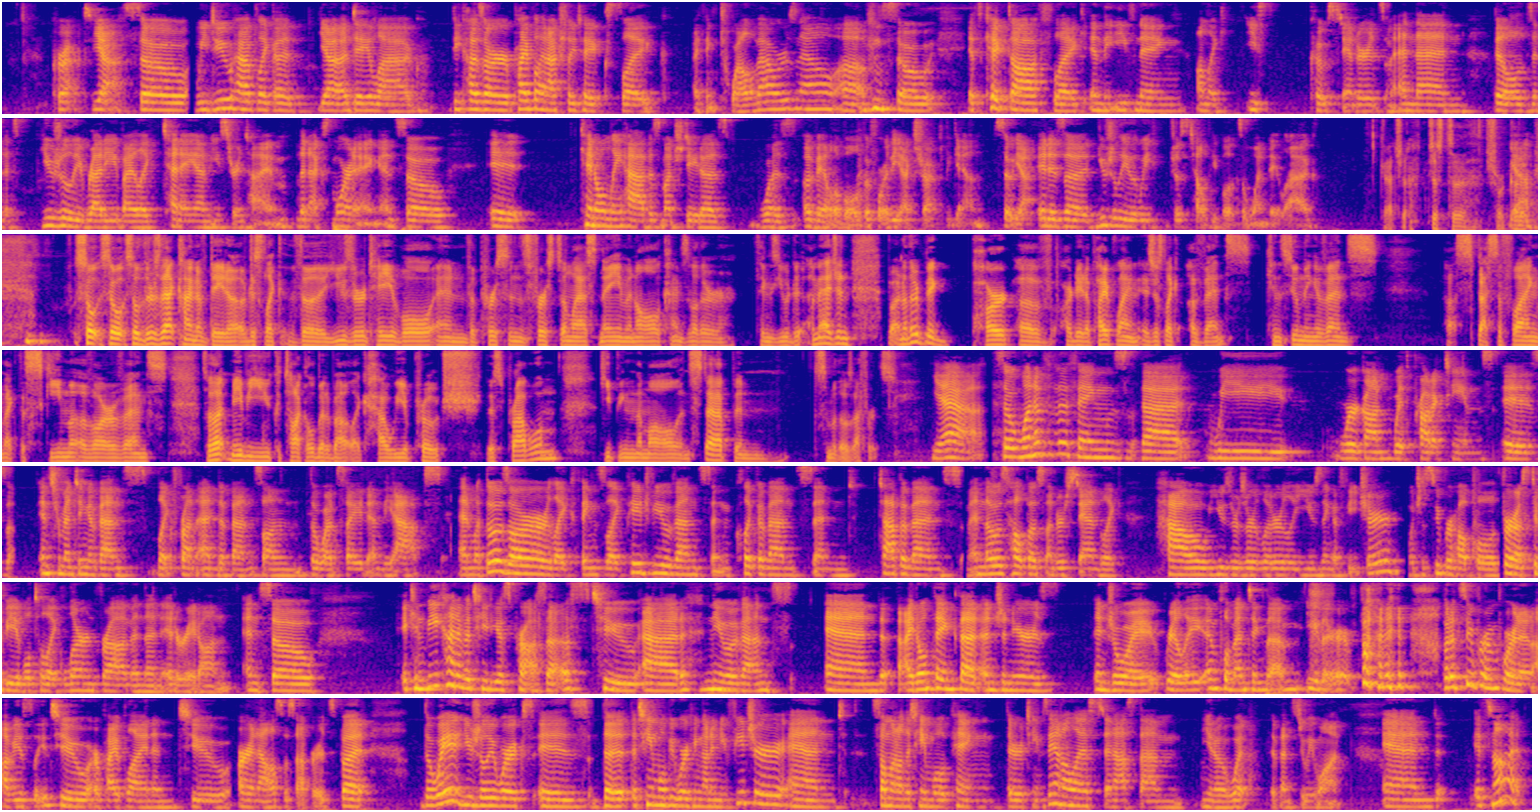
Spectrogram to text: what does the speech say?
Correct. Yeah. So we do have like a yeah, a day lag because our pipeline actually takes like I think 12 hours now. Um, so it's kicked off like in the evening on like East Coast standards and then builds and it's usually ready by like 10 a.m. Eastern time the next morning. And so it can only have as much data as was available before the extract began. So yeah, it is a usually we just tell people it's a one day lag. Gotcha. Just to shortcut yeah. it. So so so there's that kind of data of just like the user table and the person's first and last name and all kinds of other things you would imagine. But another big part of our data pipeline is just like events, consuming events, uh, specifying like the schema of our events. So that maybe you could talk a little bit about like how we approach this problem, keeping them all in step and some of those efforts. Yeah. So one of the things that we work on with product teams is instrumenting events like front end events on the website and the apps. And what those are, are like things like page view events and click events and tap events. And those help us understand like how users are literally using a feature, which is super helpful for us to be able to like learn from and then iterate on. And so it can be kind of a tedious process to add new events. And I don't think that engineers enjoy really implementing them either. But but it's super important obviously to our pipeline and to our analysis efforts. But the way it usually works is the the team will be working on a new feature and someone on the team will ping their team's analyst and ask them you know what events do we want? And it's not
